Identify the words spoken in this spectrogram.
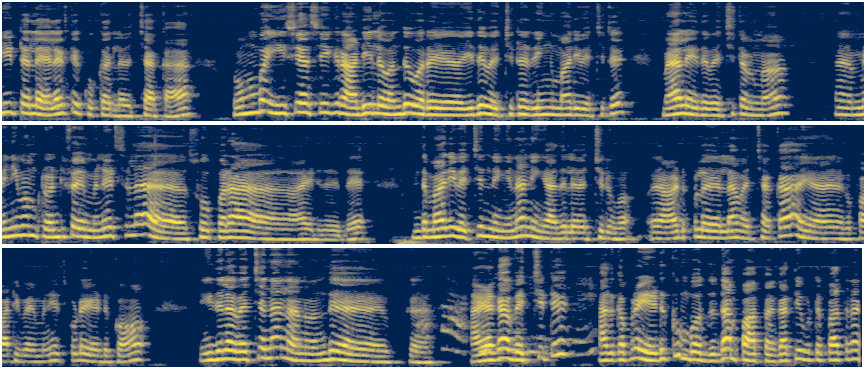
ஹீட்டரில் எலக்ட்ரிக் குக்கரில் வச்சாக்கா ரொம்ப ஈஸியாக சீக்கிரம் அடியில் வந்து ஒரு இது வச்சுட்டு ரிங் மாதிரி வச்சுட்டு மேலே இதை வச்சிட்டோம்னா மினிமம் டுவெண்ட்டி ஃபைவ் மினிட்ஸில் சூப்பராக ஆகிடுது இது. இந்த மாதிரி வச்சுருந்தீங்கன்னா நீங்கள் அதில் வச்சுடுங்க. அடுப்பில் எல்லாம் வச்சாக்கா எனக்கு ஃபார்ட்டி ஃபைவ் மினிட்ஸ் கூட எடுக்கும். இதில் வச்சேன்னா நான் வந்து அழகாக வச்சுட்டு அதுக்கப்புறம் எடுக்கும்போது தான் பார்ப்பேன். கத்தி விட்டு பார்த்தோன்னா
